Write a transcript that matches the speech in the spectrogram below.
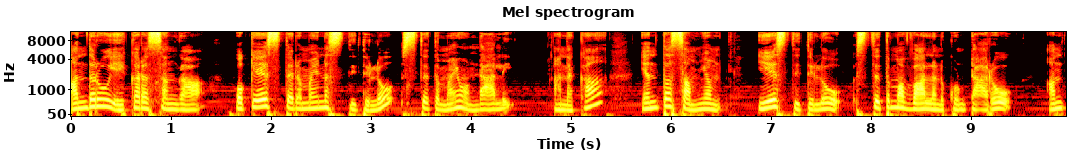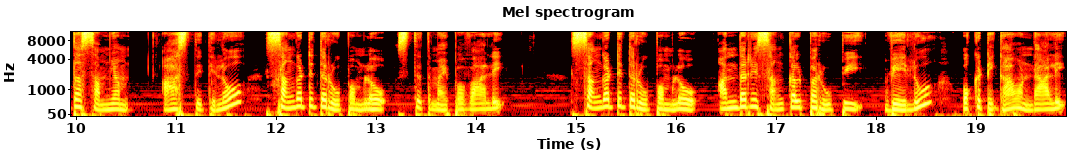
అందరూ ఏకరసంగా ఒకే స్థిరమైన స్థితిలో స్థితమై ఉండాలి. అనగా ఎంత సమయం ఏ స్థితిలో స్థితమవ్వాలనుకుంటారో అంత సమయం ఆ స్థితిలో సంఘటిత రూపంలో స్థితమైపోవాలి. సంఘటిత రూపంలో అందరి సంకల్ప రూపీ వేలు ఒకటిగా ఉండాలి.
